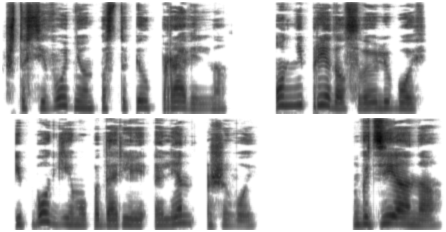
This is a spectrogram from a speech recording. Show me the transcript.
что сегодня он поступил правильно. Он не предал свою любовь, и боги ему подарили Элен живой. «Где она?»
